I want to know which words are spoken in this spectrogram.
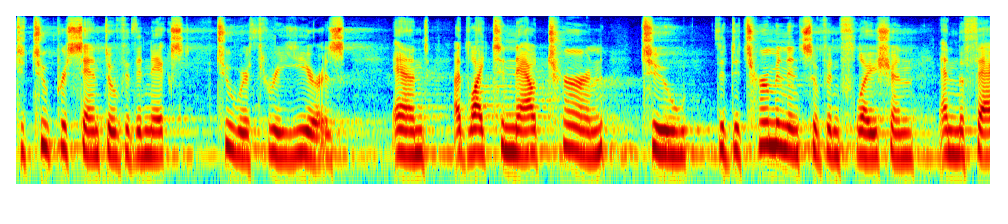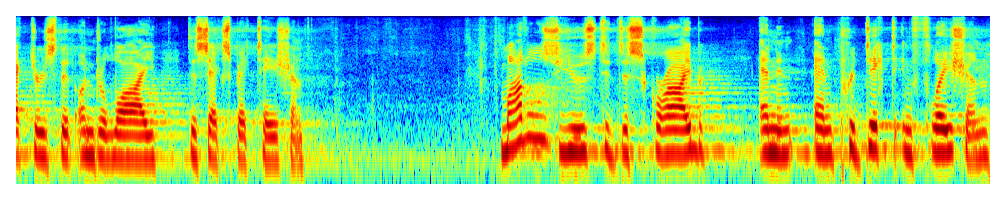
to 2% over the next two or three years. And I'd like to now turn to the determinants of inflation and the factors that underlie this expectation. Models used to describe and, and predict inflation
